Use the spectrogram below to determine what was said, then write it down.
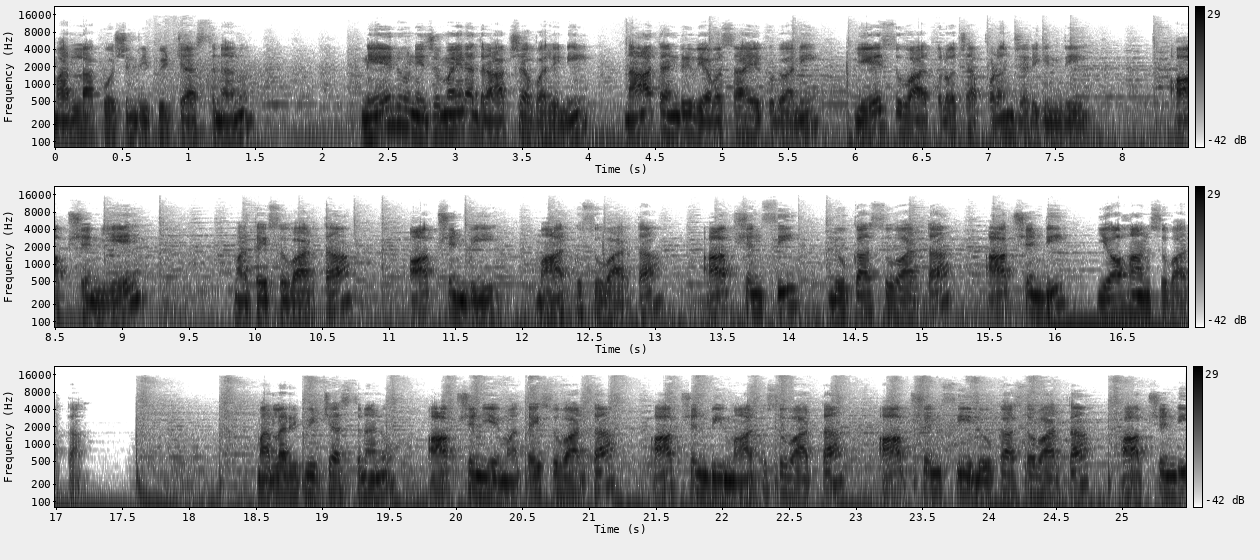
మరలా క్వశ్చన్ రిపీట్ చేస్తున్నాను. నేను నిజమైన ద్రాక్ష వలిని నా తండ్రి వ్యవసాయకుడు అని యేసు వార్తలో చెప్పడం జరిగింది. ఆప్షన్ ఏ మతై వార్త ఆప్షన్ బి మార్కు సువార్త. ఆప్షన్ సి లూకా సువార్త. ఆప్షన్ డి యోహాన్ సువార్త. మరలా రిపీట్ చేస్తున్నాను. ఆప్షన్ ఏ మతైసు వార్త ఆప్షన్ బి మార్కు సువార్త. ఆప్షన్ సి లూకాస్ వార్త ఆప్షన్ డి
